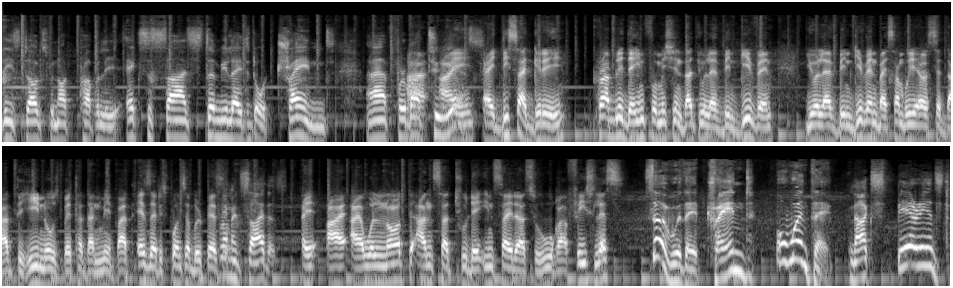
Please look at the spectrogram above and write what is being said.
These dogs were not properly exercised, stimulated, or trained uh, for about two I, years. I disagree. Probably the information that you will have been given, you will have been given by somebody else that he knows better than me. But as a responsible person, From insiders. I, I, I will not answer to the insiders who are faceless. So, were they trained or weren't they? Now, experienced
